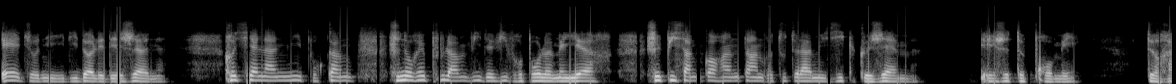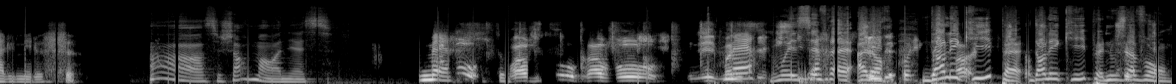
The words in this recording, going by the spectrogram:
Hé eh, Johnny, l'idole des jeunes, retiens la nuit pour quand je n'aurai plus l'envie de vivre pour le meilleur, je puisse encore entendre toute la musique que j'aime. Et je te promets de rallumer le feu. Ah, Ah, c'est charmant, Agnès. Merci. Bravo, bravo. Ni- Magnifique. Oui, c'est vrai. Alors, dans l'équipe, dans l'équipe, nous avons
